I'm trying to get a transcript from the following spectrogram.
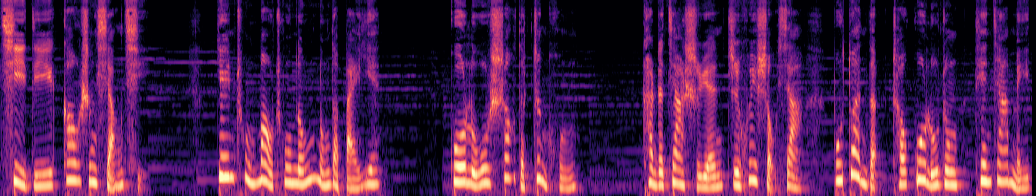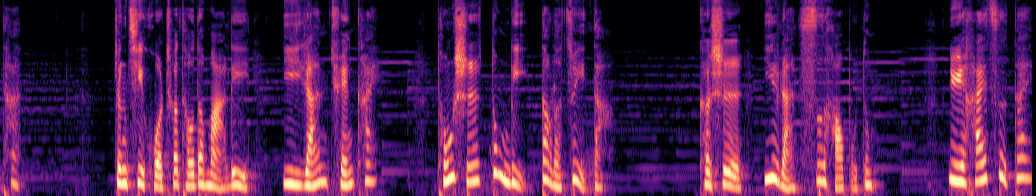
汽笛高声响起，烟囱冒出浓浓的白烟，锅炉烧得正红。看着驾驶员指挥手下不断的朝锅炉中添加煤炭，蒸汽火车头的马力已然全开，同时动力到了最大，可是依然丝毫不动。女孩子呆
